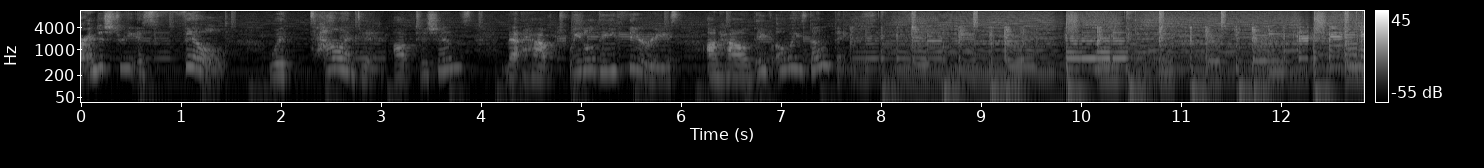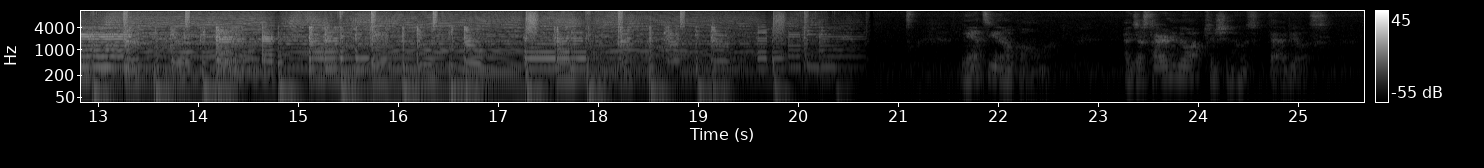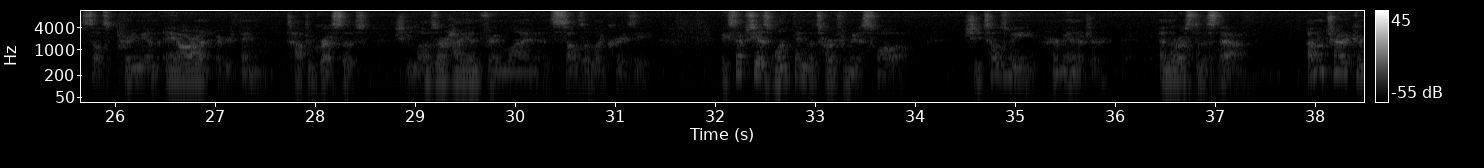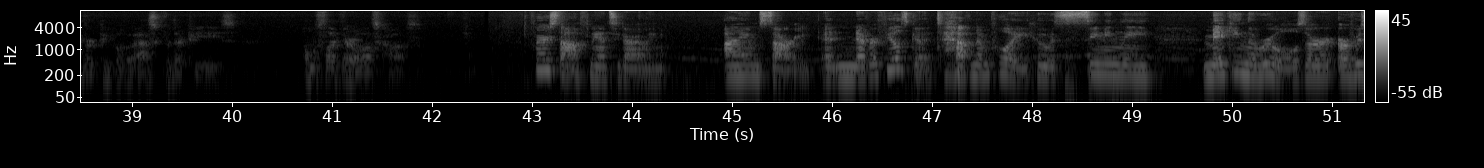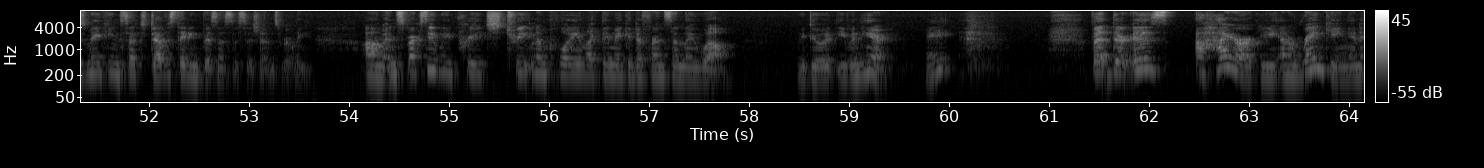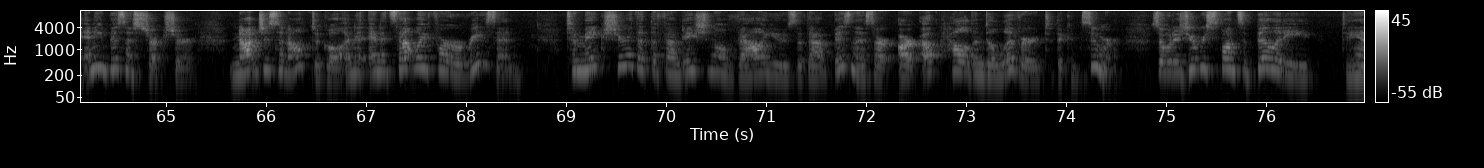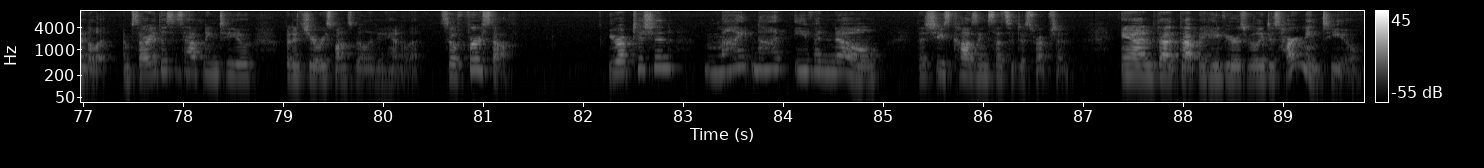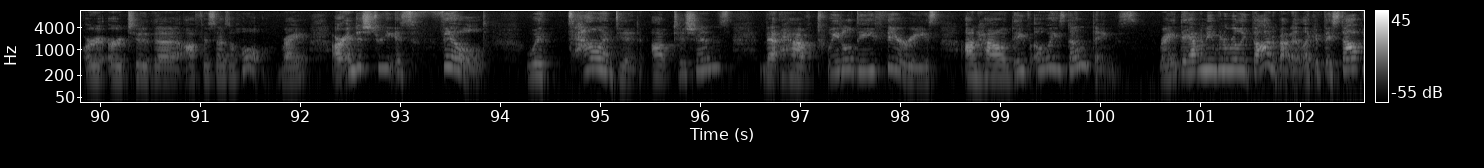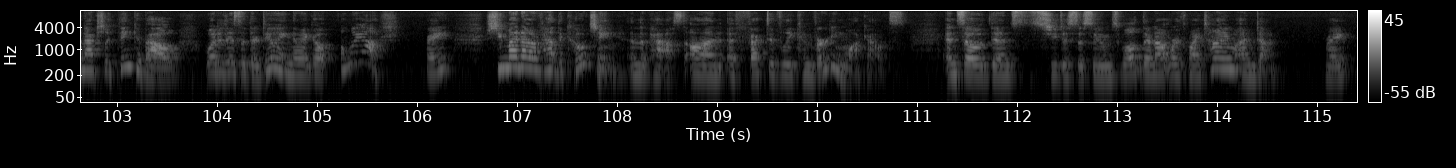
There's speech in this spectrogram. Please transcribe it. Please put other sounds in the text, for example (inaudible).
Our industry is filled with talented opticians that have Tweedledee theories on how they've always done things. Nancy in Oklahoma. I just hired a new optician who is fabulous. Sells premium AR on everything, top progressives. She loves our high-end frame line and sells it like crazy. Except she has one thing that's hard for me to swallow. She tells me, her manager, and the rest of the staff, I don't try to convert people who ask for their PDs. Almost like they're a lost cause. First off, Nancy darling, I am sorry. It never feels good to have an employee who is seemingly making the rules or, or who's making such devastating business decisions, really. Um, in Spexy, we preach treat an employee like they make a difference and they will. We do it even here, right? but there is a hierarchy and a ranking in any business structure, not just in optical, and, and it's that way for a reason to make sure that the foundational values of that business are, are upheld and delivered to the consumer. So it is your responsibility to handle it. I'm sorry this is happening to you, but it's your responsibility to handle it. So first off, your optician might not even know that she's causing such a disruption and that that behavior is really disheartening to you or, or to the office as a whole, right? Our industry is filled with talented opticians that have Tweedledee theories on how they've always done things, right? They haven't even really thought about it. Like if they stop and actually think about what it is that they're doing, they might go, oh my gosh, right? She might not have had the coaching in the past on effectively converting walkouts. And so then she just assumes, well, they're not worth my time, I'm done, right?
